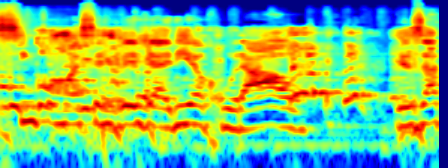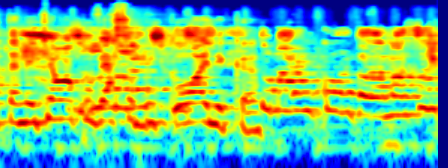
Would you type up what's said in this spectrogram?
assim como a cervejaria rural. Exatamente, é uma conversa bucólica. Tomaram conta da nossa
